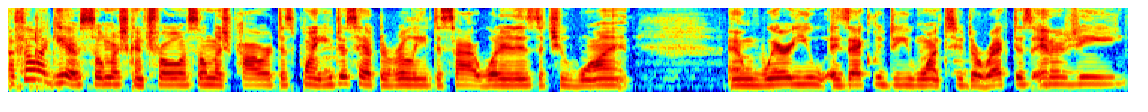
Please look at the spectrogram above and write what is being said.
I feel like you have so much control and so much power at this point. You just have to really decide what it is that you want and where you exactly do you want to direct this energy.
